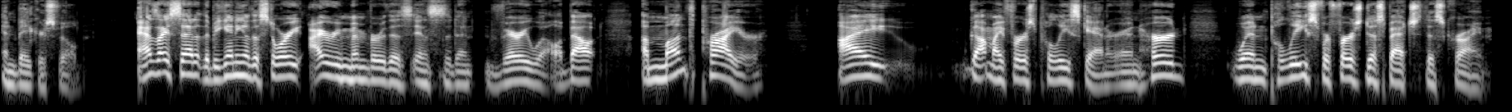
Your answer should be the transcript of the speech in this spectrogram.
and Bakersfield. As I said at the beginning of the story, I remember this incident very well. About a month prior, I got my first police scanner and heard when police were first dispatched this crime.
